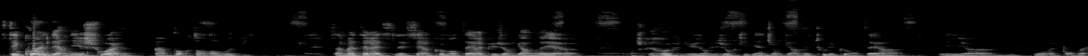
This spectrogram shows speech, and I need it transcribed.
C'était quoi le dernier choix important dans votre vie? Ça m'intéresse. Laissez un commentaire et puis je regarderai, euh, je serai revenu dans les jours qui viennent, je regarderai tous les commentaires et euh, vous répondrai.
